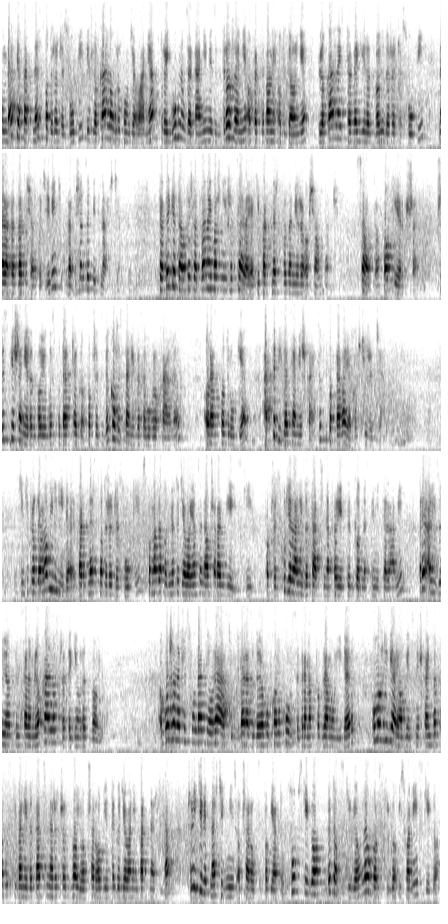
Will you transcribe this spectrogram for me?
Fundacja Partnerstwo do Rzeczy Słupi jest lokalną grupą działania, której głównym zadaniem jest wdrożenie opracowanej oddolnie lokalnej strategii rozwoju do Rzeczy Słupi na lata 2009-2015. Strategia ta określa dwa najważniejsze cele, jakie partnerstwo zamierza osiągnąć. Są to po pierwsze przyspieszenie rozwoju gospodarczego poprzez wykorzystanie zasobów lokalnych oraz po drugie aktywizacja mieszkańców i poprawa jakości życia. Dzięki programowi LIDER Partnerstwo do Rzeczy Słupi wspomaga podmioty działające na obszarach wiejskich poprzez udzielanie dotacji na projekty zgodne z tymi celami, realizując tym samym lokalną strategię rozwoju. Ogłaszane przez Fundację raz lub dwa razy do roku konkursy w ramach programu LIDER umożliwiają więc mieszkańcom pozyskiwanie dotacji na rzecz rozwoju obszaru objętego działaniem partnerstwa, czyli 19 gmin z obszarów powiatu słupskiego, bytowskiego, leoborskiego i sławieńskiego.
